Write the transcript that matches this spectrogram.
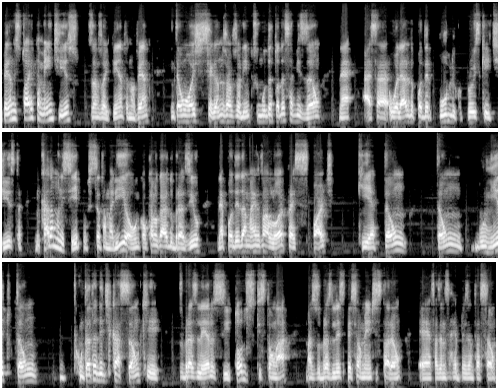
pegando historicamente isso, nos anos 80, 90. Então, hoje, chegando nos Jogos Olímpicos, muda toda essa visão né, essa, o olhar do poder público para o skatista, em cada município, Santa Maria ou em qualquer lugar do Brasil, né, poder dar mais valor para esse esporte que é tão, tão bonito, tão com tanta dedicação que os brasileiros e todos que estão lá, mas os brasileiros especialmente estarão é, fazendo essa representação.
